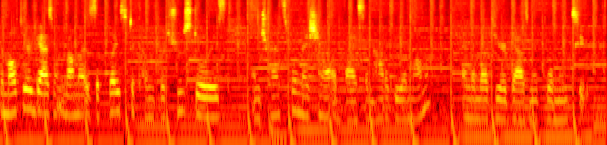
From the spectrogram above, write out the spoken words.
The Multi Orgasmic Mama is a place to come for true stories and transformational advice on how to be a mama and a multi orgasmic woman, too.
